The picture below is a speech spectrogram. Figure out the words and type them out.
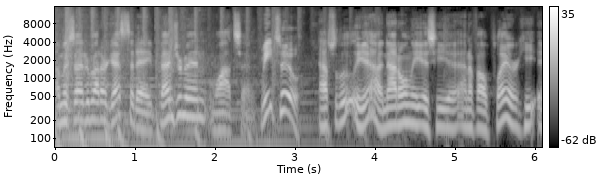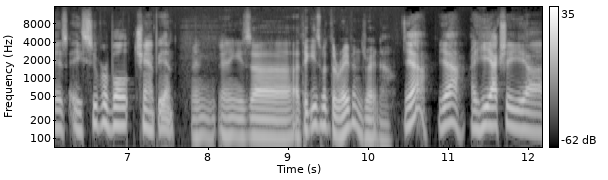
I'm excited about our guest today, Benjamin Watson. Me too. Absolutely, yeah. Not only is he an NFL player, he is a Super Bowl champion. And, and he's, uh, I think he's with the Ravens right now. Yeah, yeah. Uh, He actually uh,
